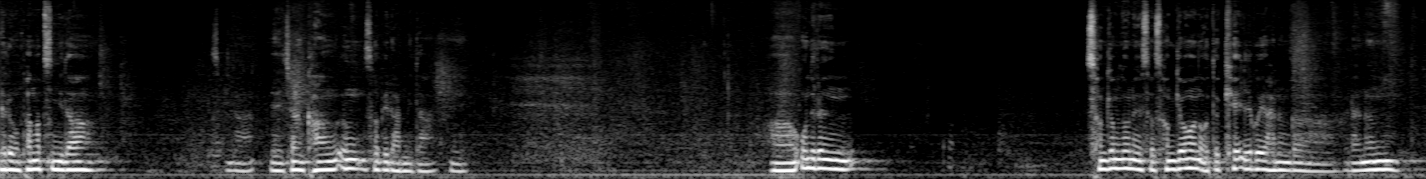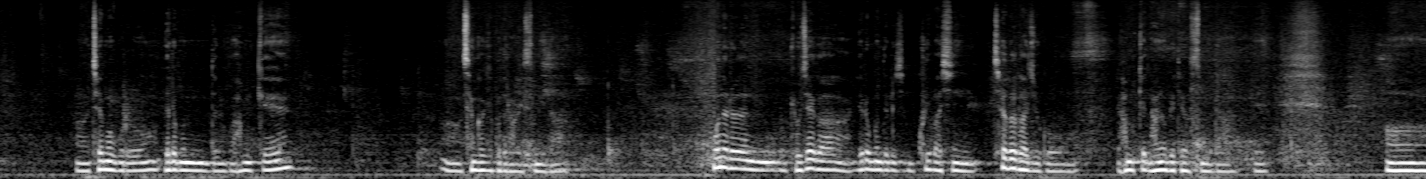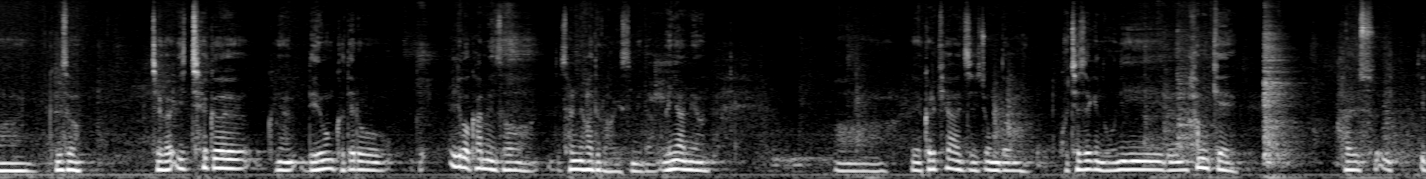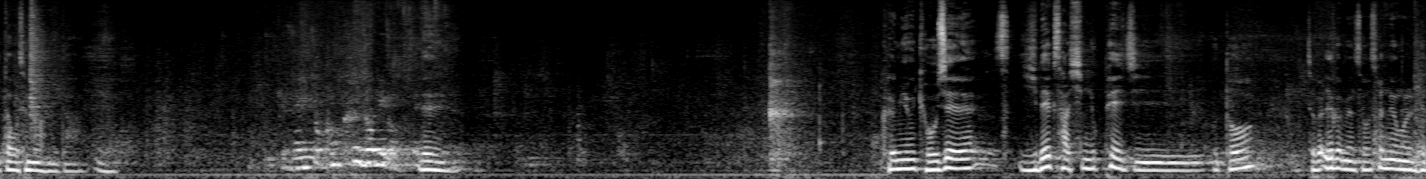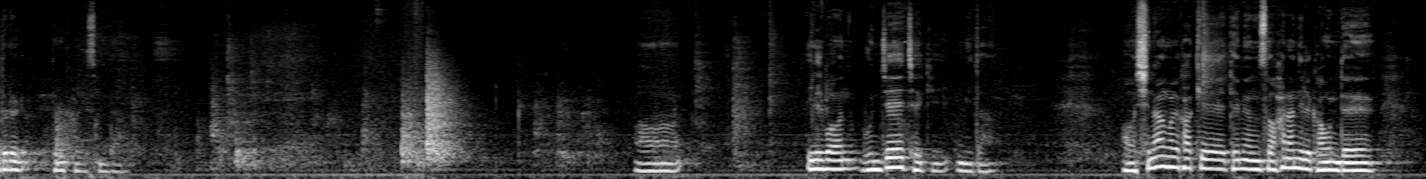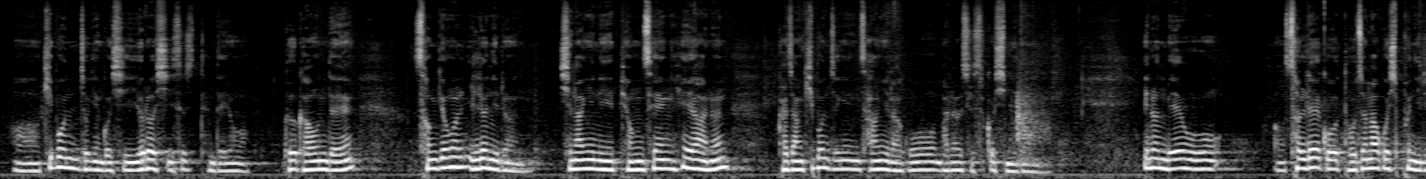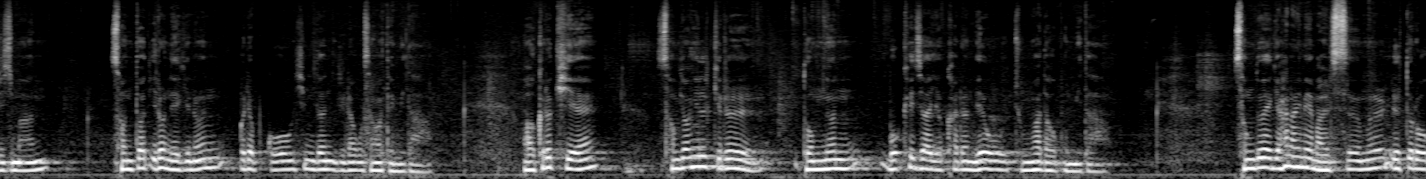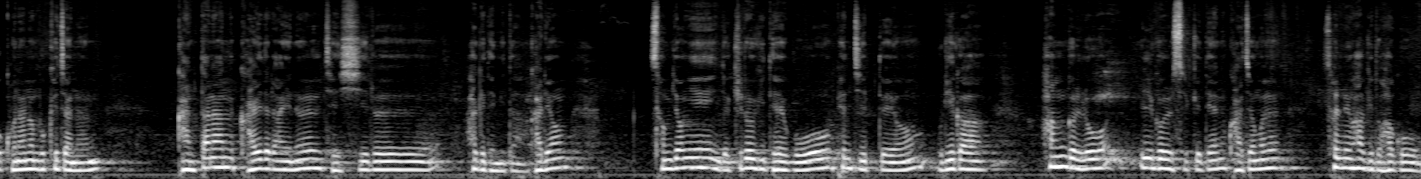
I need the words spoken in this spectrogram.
어, 여러분 반갑습니다. 반갑습니다. 네, 저는 강응섭이라 합니다. 네. 어, 오늘은 성경론에서 성경은 어떻게 읽어야 하는가라는 어, 제목으로 여러분들과 함께 어, 생각해 보도록 하겠습니다. 오늘은 교재가 여러분들이 지금 구입하신 책을 가지고 함께 나누게 되었습니다. 예. 어, 그래서 제가 이 책을 그냥 내용 그대로 읽어가면서 설명하도록 하겠습니다. 왜냐하면 어, 예, 그렇게 해야지 좀 더 구체적인 논의를 함께 할 수 있다고 생각합니다. 예. 교장이 조금 큰 소리로. 네. 그러면 교재 246페이지부터 제가 읽으면서 설명을 해드리도록 하겠습니다. 1번 문제 제기입니다. 어, 신앙을 갖게 되면서 일 가운데 어, 기본적인 것이 여럿이 있을 텐데요. 그 가운데 성경을 1년 일은 신앙인이 평생 해야 하는 가장 기본적인 사항이라고 말할 수 있을 것입니다. 이는 매우 어, 설레고 도전하고 싶은 일이지만 선뜻 이뤄내기는 어렵고 힘든 일이라고 생각됩니다. 어, 그렇기에 성경 읽기를 돕는 목회자 역할은 매우 중요하다고 봅니다. 성도에게 하나님의 말씀을 읽도록 권하는 목회자는 간단한 가이드라인을 제시를 하게 됩니다. 가령 성경이 이제 기록이 되고 편집되어 우리가 한글로 읽을 수 있게 된 과정을 설명하기도 하고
